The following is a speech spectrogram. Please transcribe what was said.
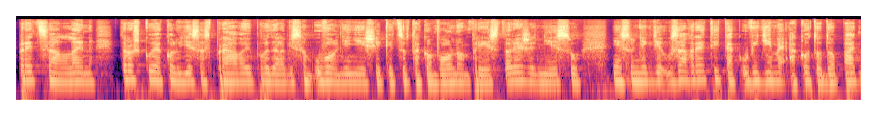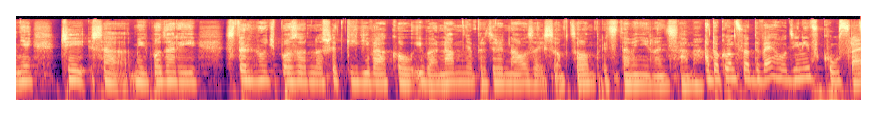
predsa len trošku ako ľudia sa správajú, povedala by som uvoľnenejšie, keď sú v takom voľnom priestore, že nie sú, nie sú niekde uzavretí, tak uvidíme, ako to dopadne, či sa mi podarí strhnúť pozornosť všetkých divákov iba na mňa, pretože naozaj som v celom predstavení len sama. A dokonca dve hodiny v kuse?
